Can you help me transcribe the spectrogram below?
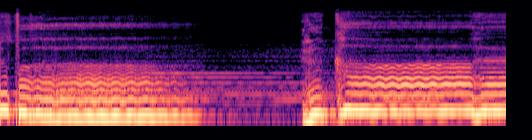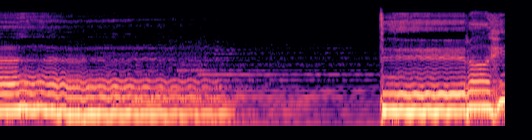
छुपा रखा है। तेरा ही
